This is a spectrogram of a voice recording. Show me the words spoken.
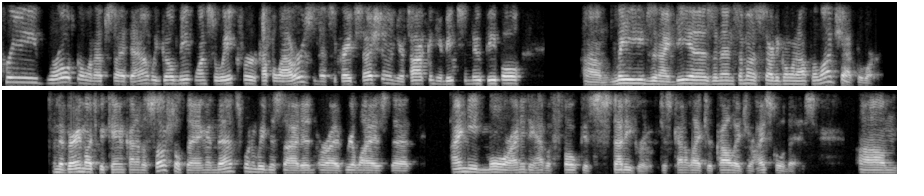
pre world going upside down. We'd go meet once a week for a couple hours, and that's a great session. And you're talking, you meet some new people, um, leads and ideas, and then some of us started going out for lunch after work and it very much became kind of a social thing. And that's when we decided, or I realized that I need more. I need to have a focused study group, just kind of like your college or high school days. Um,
